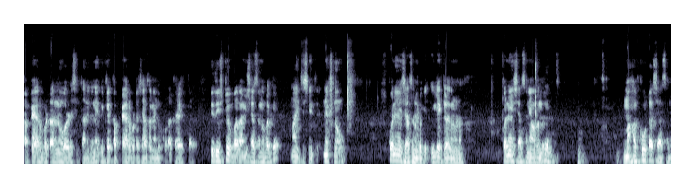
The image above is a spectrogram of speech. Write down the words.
ಕಪ್ಪೆ ಅರಬಟನ್ನು ಹೊರಡಿಸುತ್ತಾನಿದ್ದಾನೆ ಇದಕ್ಕೆ ಕಪ್ಪೆ ಅರಬಟ ಶಾಸನ ಎಂದು ಕೂಡ ಕರೆಯುತ್ತಾರೆ. ಇದಿಷ್ಟು ಬದಾಮಿ ಶಾಸನ ಬಗ್ಗೆ ಮಾಹಿತಿ ಸ್ನೇಹಿತರೆ. ನೆಕ್ಸ್ಟ್ ನಾವು ಕೊನೆಯ ಶಾಸನ ಬಗ್ಗೆ ಇಲ್ಲೇ ಕೇಳಿದ ನೋಡೋಣ. ಕೊನೆಯ ಶಾಸನ ಯಾವುದಂದ್ರೆ ಮಹಕೂಟ ಶಾಸನ.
